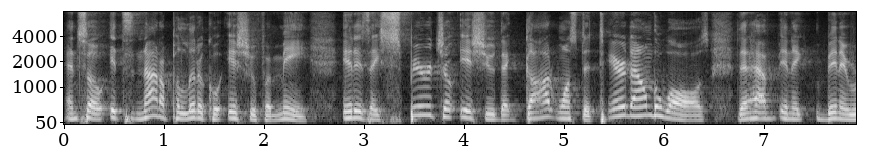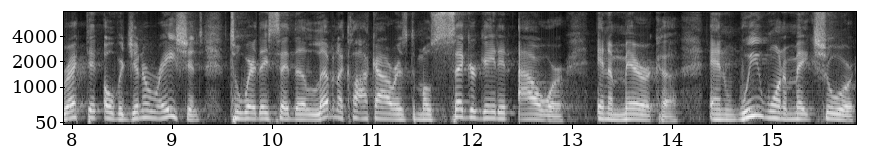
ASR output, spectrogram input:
And so it's not a political issue for me. It is a spiritual issue that God wants to tear down the walls that have been, been erected over generations to where they say the 11 o'clock hour is the most segregated hour in America. And we want to make sure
